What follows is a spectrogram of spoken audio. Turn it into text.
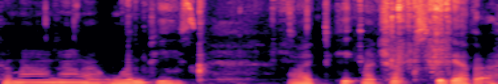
come on now, out one piece. I like to keep my chucks together.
